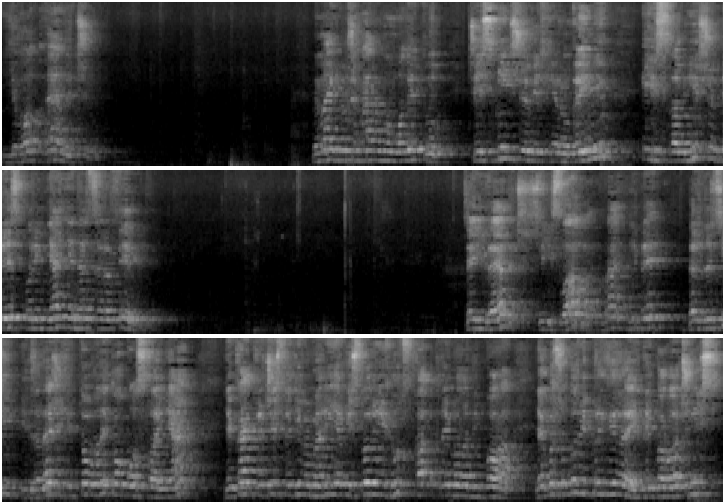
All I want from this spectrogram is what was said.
його величю. Ми маємо дуже гарну молитву, чеснішу від херовимів і славнішу без порівняння над серафимів. Це її велич, це її слава, вона ніби передусім і залежить від того великого послання, яка причиста Діва Марія в історії людства отримала від Бога, як особливий привілей непорочність,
